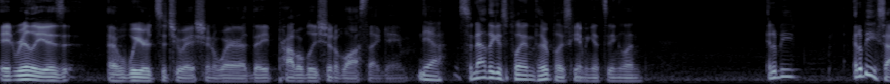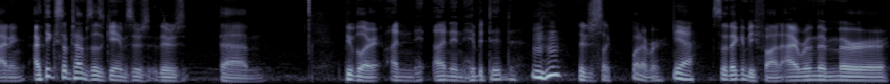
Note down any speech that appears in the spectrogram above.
it really is a weird situation where they probably should have lost that game. Yeah. So now they get to play in the third place game against England. It'll be it'll be exciting. I think sometimes those games there's there's um, people are un, uninhibited. Mm-hmm. They're just like whatever. Yeah. So they can be fun. I remember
